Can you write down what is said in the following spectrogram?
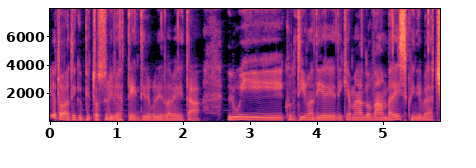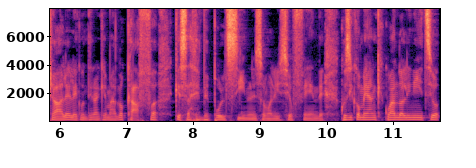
li ho trovati piuttosto divertenti, devo dire la verità. Lui continua a dire di chiamarlo Vambaris, quindi bracciale, lei continua a chiamarlo Caff, che sarebbe polsino, insomma, lui si offende. Così come anche quando all'inizio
